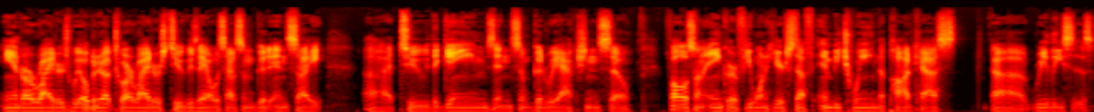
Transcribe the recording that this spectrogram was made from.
and our writers, we open it up to our writers too because they always have some good insight uh, to the games and some good reactions. So follow us on Anchor if you want to hear stuff in between the podcast uh, releases.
